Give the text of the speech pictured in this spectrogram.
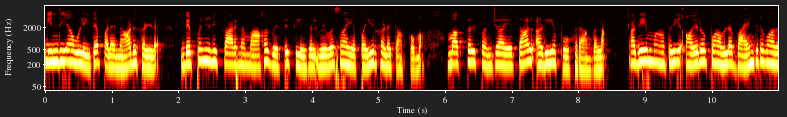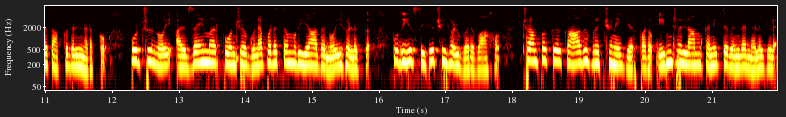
இந்தியா உள்ளிட்ட பல நாடுகளில் வெப்பநிலை காரணமாக வெட்டுக்கிளிகள் விவசாய பயிர்களை தாக்குமா. மக்கள் பஞ்சாயத்தால் அழிய போகிறாங்களாம். அதே மாதிரி ஐரோப்பாவில் பயங்கரவாத தாக்குதல் நடக்கும். புற்றுநோய் அல்சைமர் போன்ற குணப்படுத்த முடியாத நோய்களுக்கு புதிய சிகிச்சைகள் வருவாகும் ட்ரம்ப்புக்கு காது பிரச்சனை ஏற்படும். என்றெல்லாம் கணித்திருந்த நிலையில்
